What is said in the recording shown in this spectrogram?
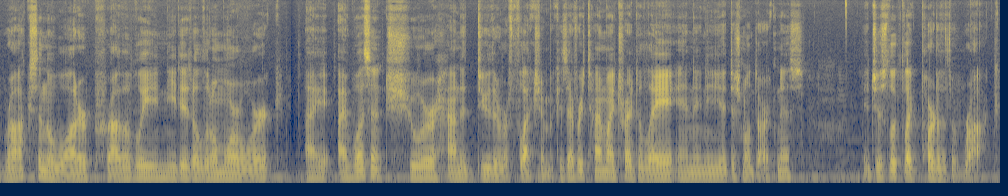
rocks in the water probably needed a little more work. I, I wasn't sure how to do the reflection because every time I tried to lay in any additional darkness, it just looked like part of the rock.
